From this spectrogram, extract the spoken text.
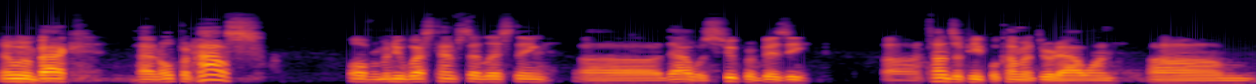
then we went back, had an open house over my new West Hempstead listing. Uh, that was super busy. Uh, tons of people coming through that one. Um,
